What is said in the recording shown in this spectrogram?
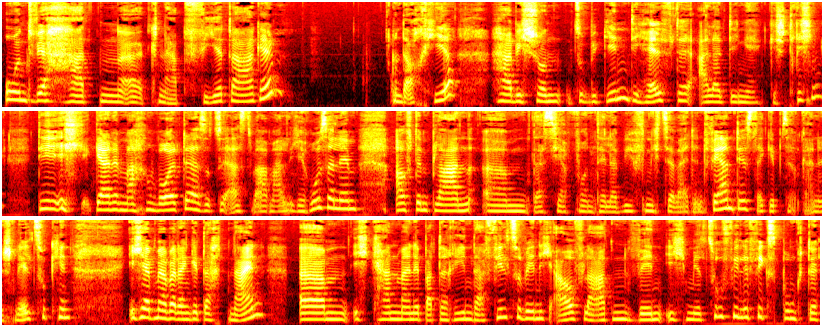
und wir hatten äh, knapp vier Tage. Und auch hier habe ich schon zu Beginn die Hälfte aller Dinge gestrichen, die ich gerne machen wollte. Also zuerst war mal Jerusalem auf dem Plan, ähm, das ja von Tel Aviv nicht sehr weit entfernt ist. Da gibt es ja auch einen Schnellzug hin. Ich habe mir aber dann gedacht, nein, ähm, ich kann meine Batterien da viel zu wenig aufladen, wenn ich mir zu viele Fixpunkte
